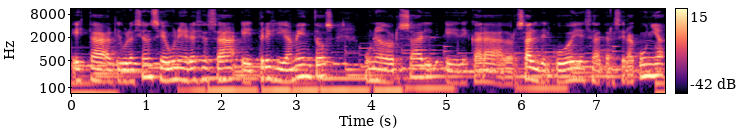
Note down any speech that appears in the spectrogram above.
Esta articulación se une gracias a eh, tres ligamentos, uno dorsal eh, de cara dorsal del cuboides a la tercera cuña,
